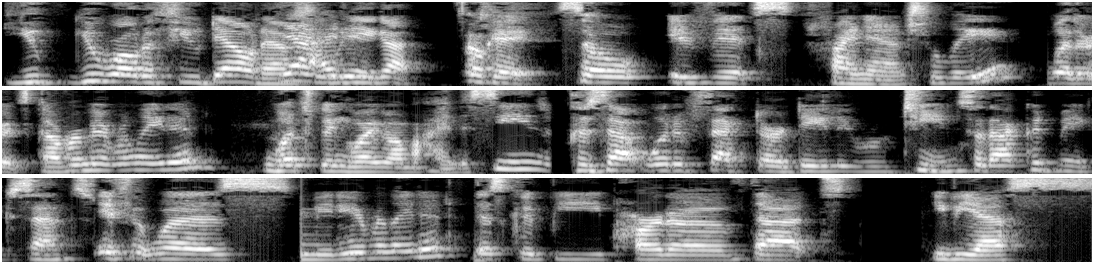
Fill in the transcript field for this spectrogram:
you, you wrote a few down. Ashley. Yeah, I what do you did. got? Okay, so if it's financially, whether it's government related, what's been going on behind the scenes, Cause that would affect our daily routine. So that could make sense. if it was media related, this could be part of that EBS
